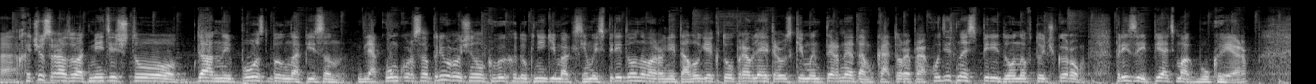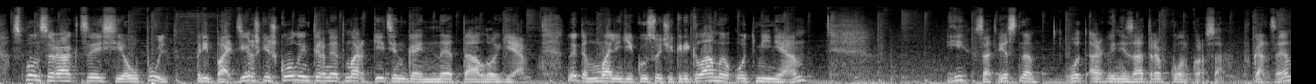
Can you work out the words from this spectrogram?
А, хочу сразу отметить, что данный пост был написан для конкурса, приуроченного к выходу книги Максима Спиридонова «Орнитология. Кто управляет русским интернетом», который проходит на spiridonov.ru. Призы 5 MacBook Air. Спонсор акции SEO Пульт при поддержке школы интернет-маркетинга Нетология. Ну, это маленький кусочек рекламы от меня и, соответственно, от организаторов конкурса. В конце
